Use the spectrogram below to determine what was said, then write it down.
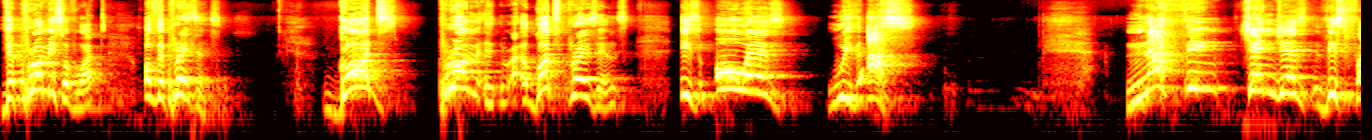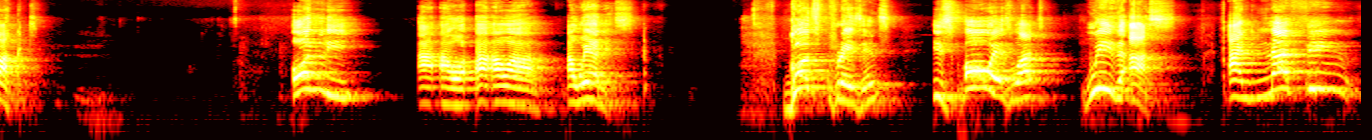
The promise of what? Of the presence. God's prom- God's presence is always with us. Nothing changes this fact. only our, our awareness. God's presence is always what? With us. And nothing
